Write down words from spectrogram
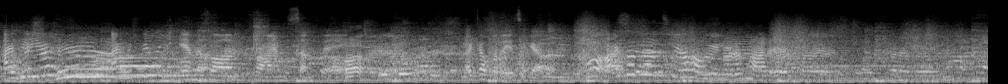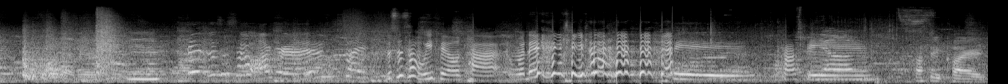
I wish, I wish we like Amazon Prime something uh, a couple days ago. Well, I thought that Spirit Halloween would have had it, but whatever. Mm. This is so awkward. It's like this is how we feel, Kat. What do you Coffee. Coffee required.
